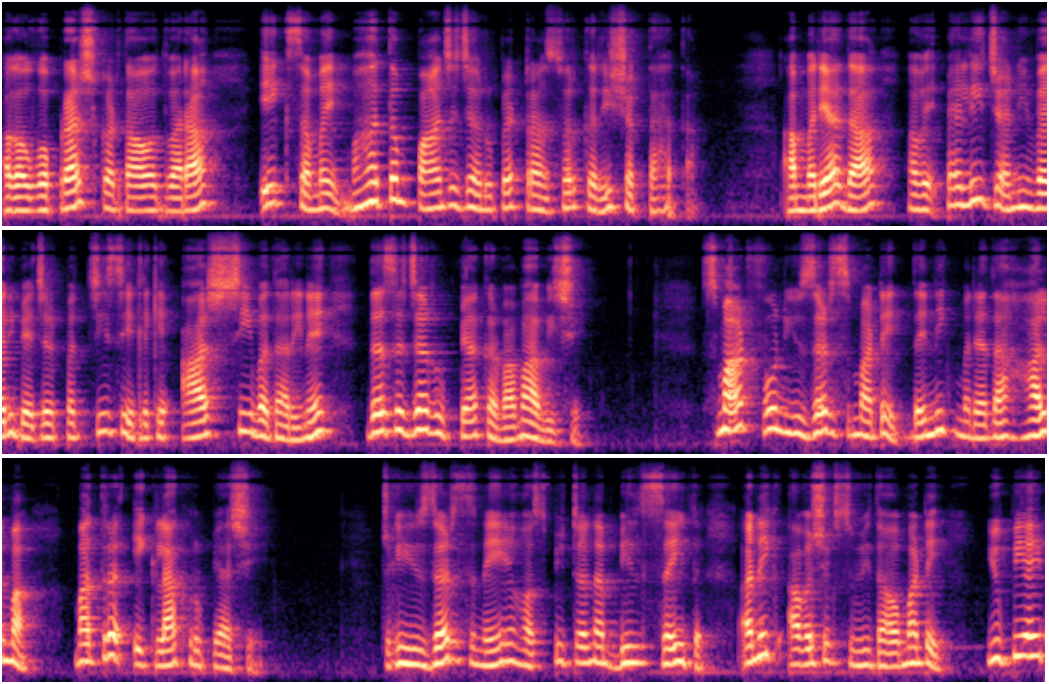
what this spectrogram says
અગાઉ વપરાશકર્તાઓ દ્વારા એક સમયે મહત્તમ પાંચ હજાર રૂપિયા ટ્રાન્સફર કરી શકતા હતા. આ મર્યાદા હવે પહેલી જાન્યુઆરી બે હજાર પચીસ એટલે કે આજથી વધારીને દસ હજાર રૂપિયા કરવામાં આવી છે. સ્માર્ટફોન યુઝર્સ માટે દૈનિક મર્યાદા હાલમાં માત્ર એક લાખ રૂપિયા છે. જોકે યુઝર્સને હોસ્પિટલના બિલ સહિત અનેક આવશ્યક સુવિધાઓ માટે યુપીઆઈ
